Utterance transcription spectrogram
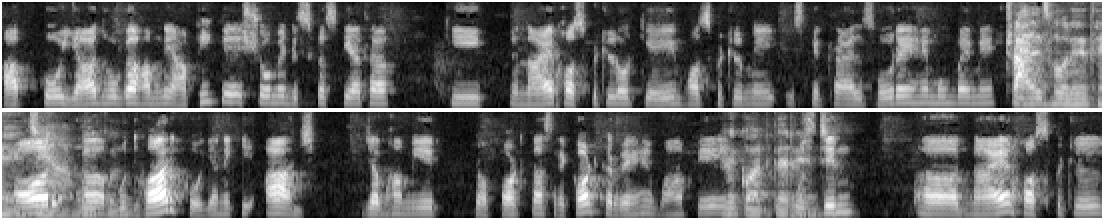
आपको याद होगा हमने आप ही के शो में डिस्कस किया था कि नायर हॉस्पिटल और के एम हॉस्पिटल में इसके ट्रायल्स हो रहे हैं मुंबई में। ट्रायल्स हो रहे थे और हाँ, बुधवार को यानी कि आज जब हम ये पॉडकास्ट रिकॉर्ड कर रहे हैं वहाँ पे रिकॉर्ड कर रहे उस दिन नायर हॉस्पिटल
